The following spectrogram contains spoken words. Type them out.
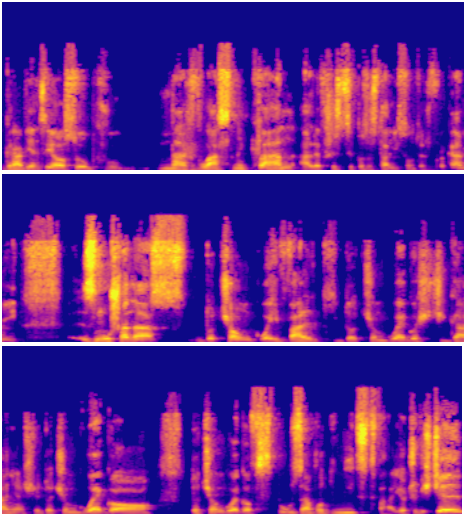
gra więcej osób, nasz własny klan, ale wszyscy pozostali są też wrogami, zmusza nas do ciągłej walki, do ciągłego ścigania się, do ciągłego, do ciągłego współzawodnictwa. I oczywiście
